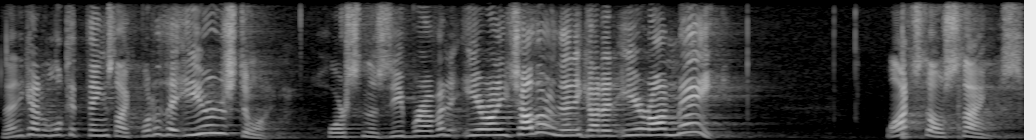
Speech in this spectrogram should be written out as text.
Then you got to look at things like what are the ears doing? Horse and the zebra have an ear on each other, and then he got an ear on me. Watch those things.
